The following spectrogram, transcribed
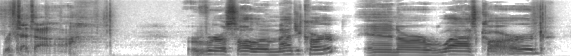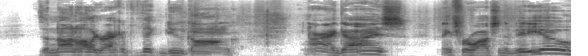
Rattata. Reverse Holo Magikarp. And our last card is a non-holographic Dewgong. Alright guys, thanks for watching the video.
